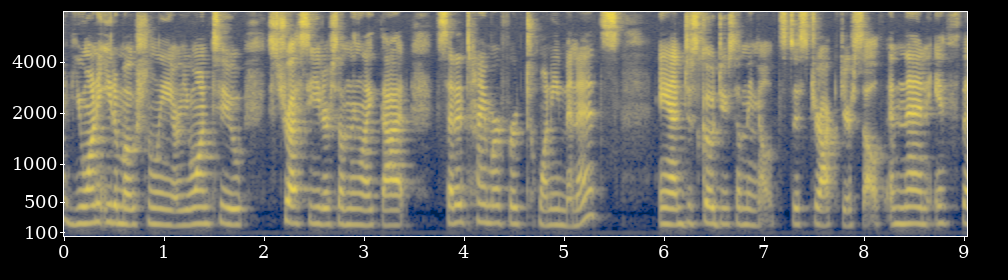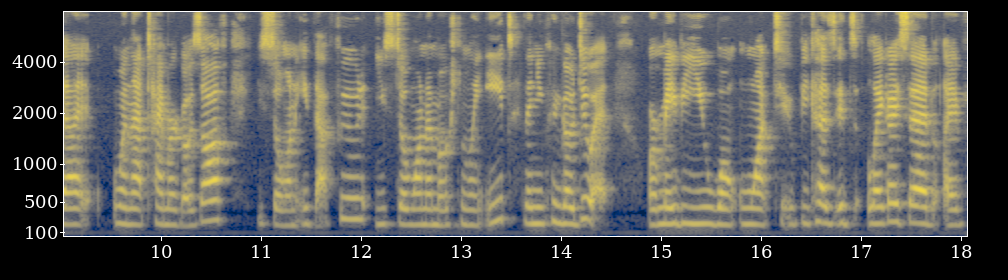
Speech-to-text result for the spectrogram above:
if you want to eat emotionally or you want to stress eat or something like that, set a timer for 20 minutes and just go do something else. Distract yourself. And then if that when that timer goes off, you still want to eat that food, you still want to emotionally eat, then you can go do it. Or maybe you won't want to because it's like I said, I've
